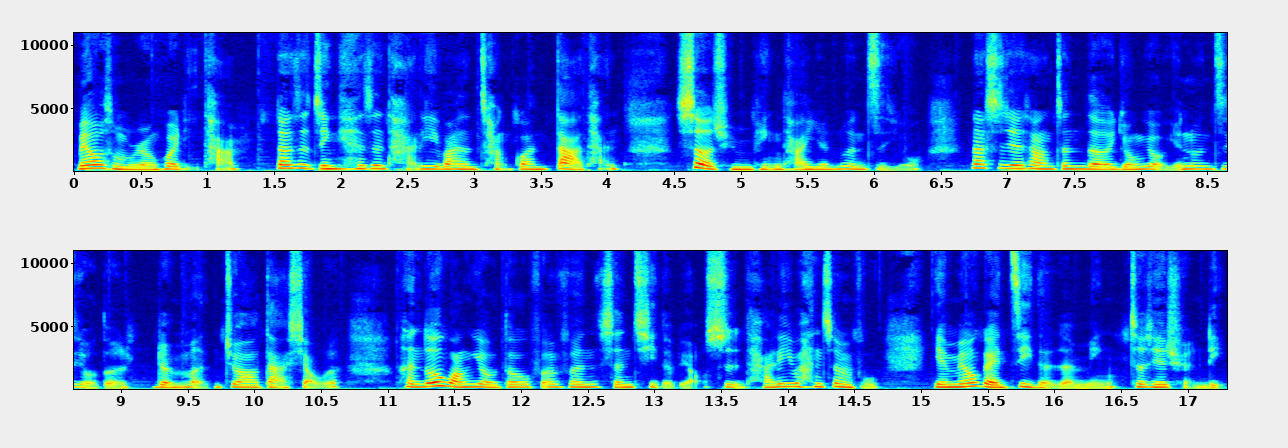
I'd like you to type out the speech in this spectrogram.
没有什么人会理他。但是今天是塔利班的长官大谈社群平台言论自由，那世界上真的拥有言论自由的人们就要大笑了。很多网友都纷纷生气地表示，塔利班政府也没有给自己的人民这些权利。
